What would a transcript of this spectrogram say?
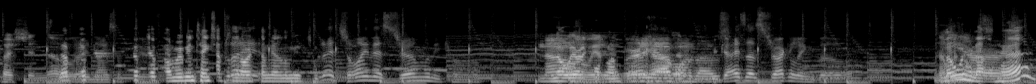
question. No. Yep, very nice Yep, yep, I'm moving tanks up to the Should I- north. I'm gonna move. Should I join this Germany co No, No, we we, already have one. we already have one one. of You guys are struggling though. No, we're not. are- Huh?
